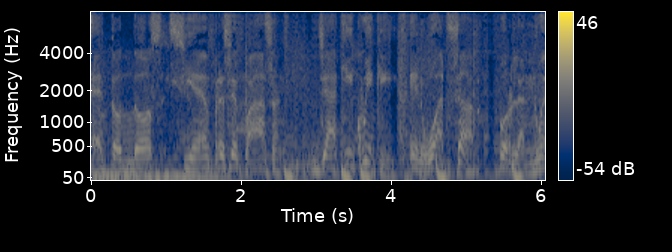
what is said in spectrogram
Estos dos siempre se pasan. Jackie Quickie en WhatsApp por la nueva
